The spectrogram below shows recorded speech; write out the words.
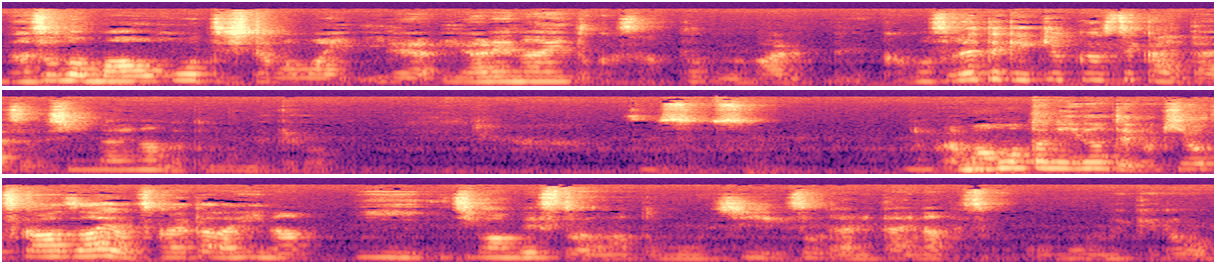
謎の間を放置したままいらいられないとかさ、多分あるっていうか、まあそれって結局世界に対する信頼なんだと思うんだけど。そうそうそう。なんかまあ本当になんていうの、気を使わず愛を使えたらいいな、いい、一番ベストだなと思うし、そうでありたいなってすごく思うんだけど、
